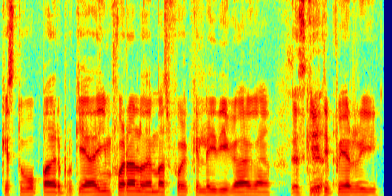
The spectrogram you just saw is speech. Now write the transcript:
que estuvo padre. Porque de ahí en fuera lo demás fue que Lady Gaga, Es que- Katy Perry.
